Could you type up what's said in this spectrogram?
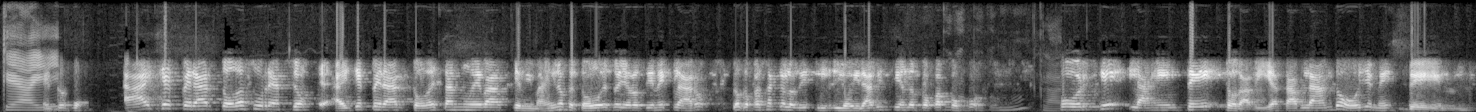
Que ahí. Entonces, hay que esperar toda su reacción, eh, hay que esperar todas estas nuevas, que me imagino que todo eso ya lo tiene claro. Lo que pasa es que lo, lo irá diciendo poco a poco, porque la gente todavía está hablando, óyeme, de,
